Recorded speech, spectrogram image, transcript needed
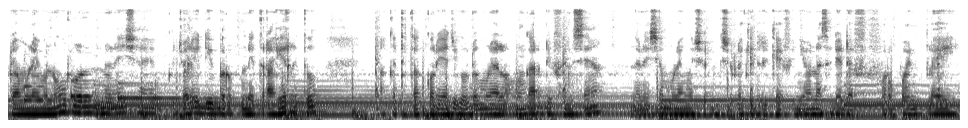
udah mulai menurun Indonesia kecuali di beberapa menit terakhir itu ketika Korea juga udah mulai longgar defense-nya Indonesia mulai nge-shoot lagi dari Kevin Jonas ada 4 point play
